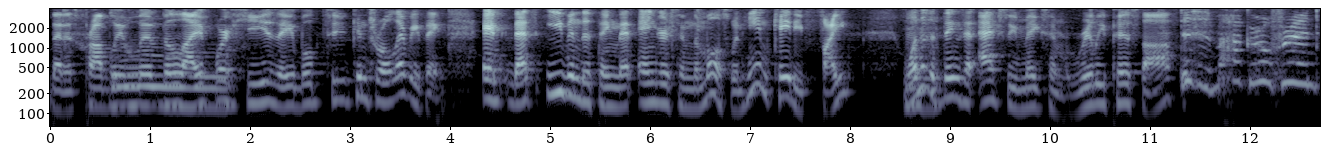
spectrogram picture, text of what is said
that has probably lived a life where he is able to control everything. And that's even the thing that angers him the most. When he and Katie fight, one of the mm-hmm. things that actually makes him really pissed off. this is my girlfriend.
